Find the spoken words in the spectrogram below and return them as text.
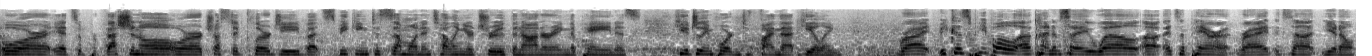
or it's a professional or a trusted clergy, but speaking to someone and telling your truth and honoring the pain is hugely important to find that healing. Right, because people uh, kind of say, well, uh, it's a parent, right? It's not, you know,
